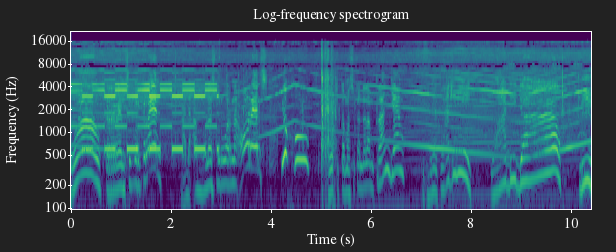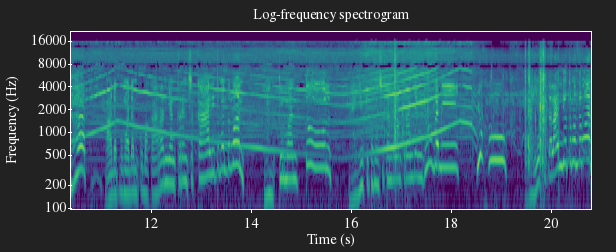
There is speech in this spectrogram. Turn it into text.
Wow, keren super keren. Ada ambulans berwarna orange. Yuhu. Yuk kita masukkan dalam keranjang. Kita lihat lagi nih. Wadidaw. Lihat. Ada pemadam kebakaran yang keren sekali teman-teman. Mantul-mantul. Ayo kita masukkan dalam keranjang juga nih. Yuhu. Ayo kita lanjut teman-teman.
